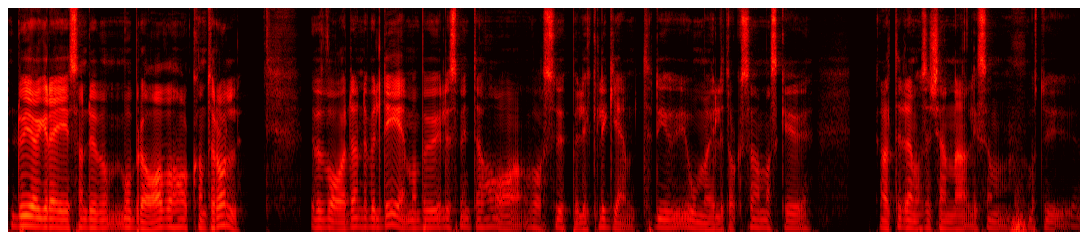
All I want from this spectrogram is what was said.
du gör grejer som du mår bra av och har kontroll över vardagen. Det är väl det. Man behöver liksom inte ha, vara superlycklig jämt. Det är ju omöjligt också. Man ska ju, alltid det där måste känna liksom, måste ju,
